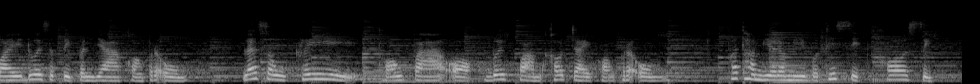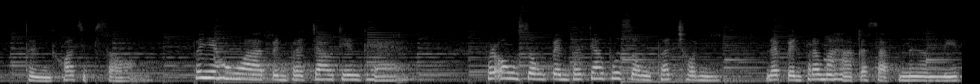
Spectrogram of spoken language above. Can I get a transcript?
ว้ด้วยสติปัญญาของพระองค์ และทรงคลี่ท้องฟ้าออกด้วยความเข้าใจของพระองค์ พระธรรมเยเรมีบทที่ 10 ข้อ 10 ถึงข้อ 12 พระเยโฮวาเป็นพระเจ้าเที่ยงแท้ พระองค์ทรงเป็นพระเจ้าผู้ทรงพระชน และเป็นพระมหากษัตริย์เนืองนิด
